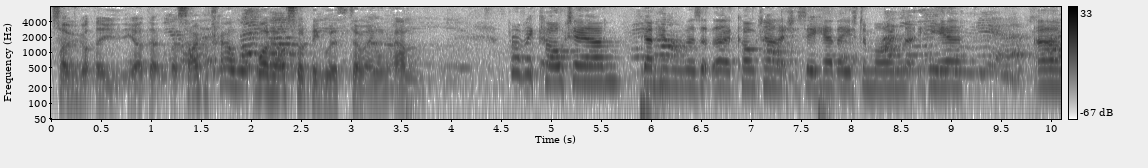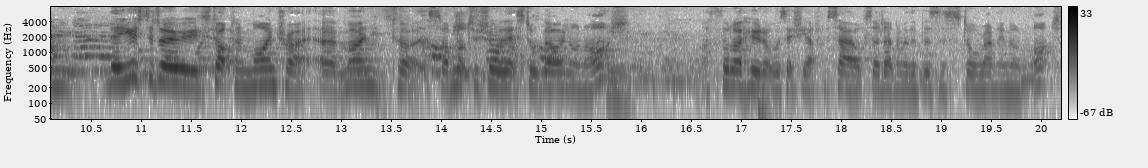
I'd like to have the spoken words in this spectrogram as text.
So we've got the you know, the, the cycle trail. What, what else would be worth doing? Um, Probably Coaltown. Go and have a visit the Coaltown. Actually, see how they used to mine it here. Um, they used to do Stockton mine tri- uh, mine tours. So I'm not too sure that's still going or not. I thought I heard it was actually up for sale, so I don't know whether the business is still running or not.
